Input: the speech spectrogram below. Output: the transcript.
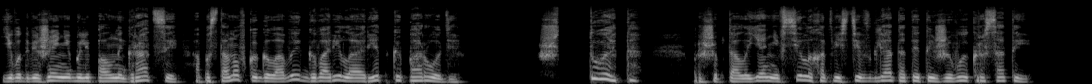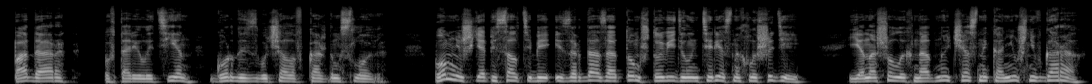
Его движения были полны грации, а постановка головы говорила о редкой породе. «Что это?» — прошептала я, не в силах отвести взгляд от этой живой красоты. «Подарок», — повторил Этьен, гордость звучала в каждом слове. «Помнишь, я писал тебе из Эрдаза о том, что видел интересных лошадей? Я нашел их на одной частной конюшне в горах.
